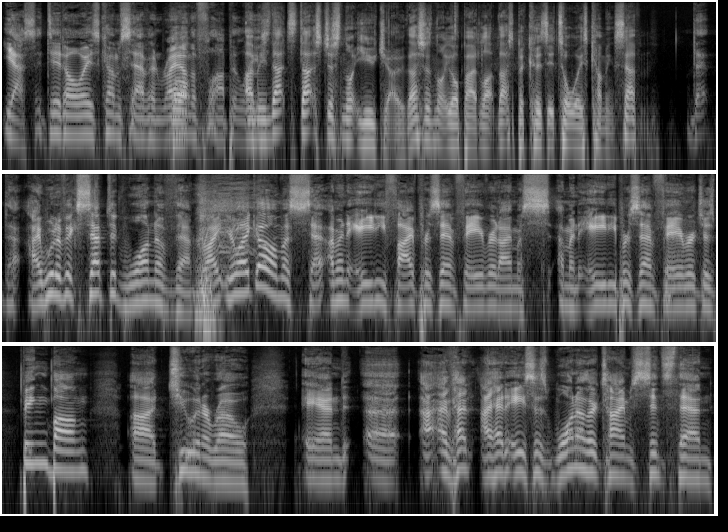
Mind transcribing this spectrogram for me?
Yes, it did always come seven, right Well, on the flop at least. I mean, that's that's just not you, Joe. That's just not your bad luck. That's because it's always coming seven. That, that I would have accepted one of them, right? You're like, oh, I'm a se- I'm an 85 percent favorite. I'm a I'm an 80 percent favorite. Just bing bong, uh, two in a row, and uh, I, I've had I had aces one other time since then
